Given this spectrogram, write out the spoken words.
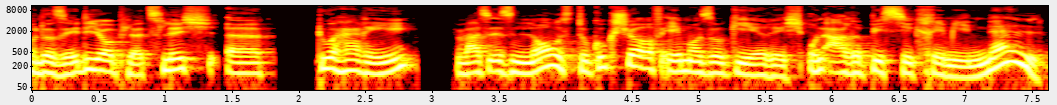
und da seht ihr ja plötzlich, äh, du Harry, was ist denn los? Du guckst ja auf immer so gierig und auch ein bisschen kriminell.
